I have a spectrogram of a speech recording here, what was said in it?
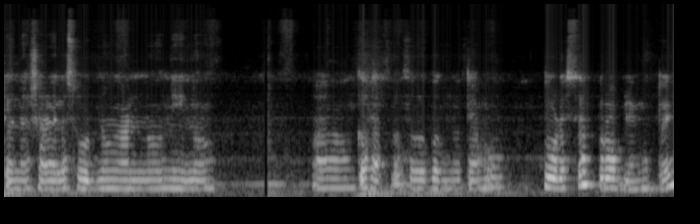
त्यांना शाळेला सोडणं आणणं नेणं घरातलं सगळं बघणं त्यामुळं. थोडासा प्रॉब्लेम होतोय.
